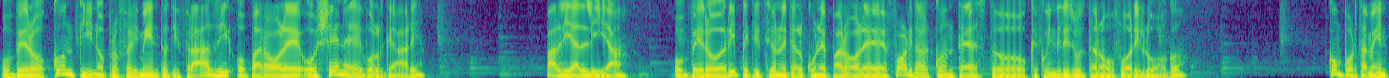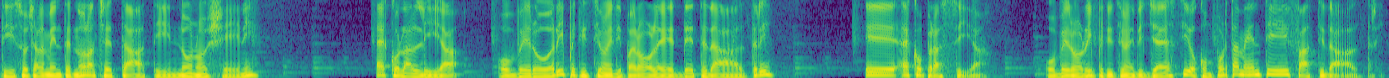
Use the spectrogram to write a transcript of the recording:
ovvero continuo proferimento di frasi o parole oscene e volgari, palliallia, ovvero ripetizione di alcune parole fuori dal contesto che quindi risultano fuori luogo, comportamenti socialmente non accettati, non osceni, ecolallia, ovvero ripetizione di parole dette da altri, e ecoprassia, ovvero ripetizione di gesti o comportamenti fatti da altri.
